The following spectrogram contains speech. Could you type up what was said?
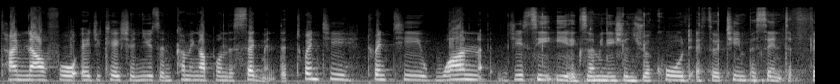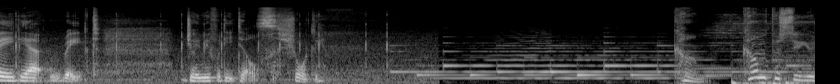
Time now for education news and coming up on the segment, the 2021 GCE examinations record a 13% failure rate. Join me for details shortly. Come, come pursue your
